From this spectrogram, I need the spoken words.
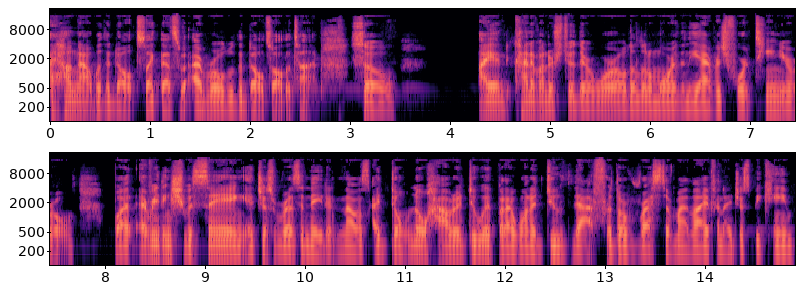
I hung out with adults. Like that's what I rolled with adults all the time. So I kind of understood their world a little more than the average 14 year old. But everything she was saying, it just resonated. And I was, I don't know how to do it, but I want to do that for the rest of my life. And I just became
